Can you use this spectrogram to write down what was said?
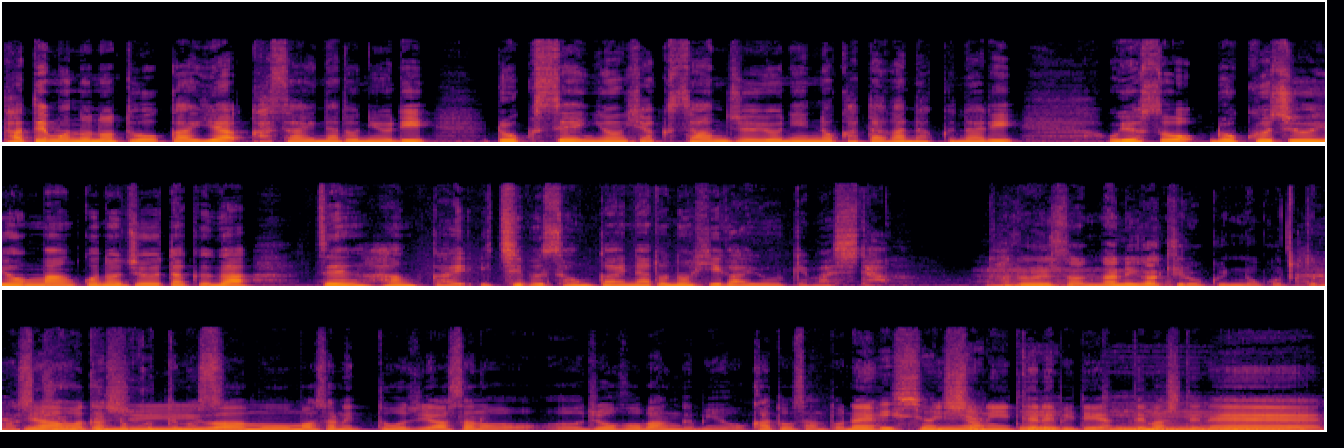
建物の倒壊や火災などにより6434人の方が亡くなりおよそ64万戸の住宅が全半壊一部損壊などの被害を受けました。田上さん何が記録に残ってます？いや私はもうまさに当時朝の情報番組を加藤さんとね一緒にテレビでやってましてね。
